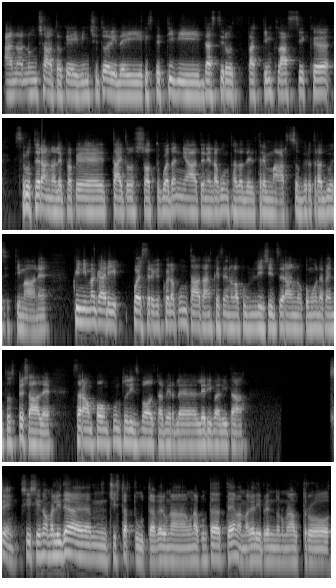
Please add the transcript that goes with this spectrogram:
hanno annunciato che i vincitori dei rispettivi Dusty Road Tag Team Classic sfrutteranno le proprie title shot guadagnate nella puntata del 3 marzo, ovvero tra due settimane. Quindi magari può essere che quella puntata, anche se non la pubblicizzeranno come un evento speciale, sarà un po' un punto di svolta per le, le rivalità. Sì, sì, sì, no, ma l'idea um, ci sta tutta, avere una, una, puntata a tema, magari prendono un altro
